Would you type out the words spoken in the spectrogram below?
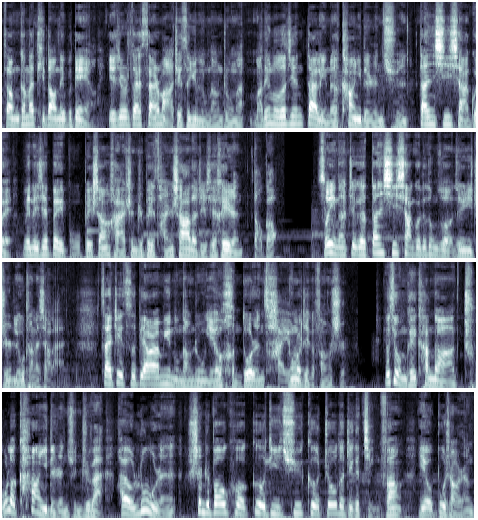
在我们刚才提到那部电影，也就是在塞尔玛这次运动当中呢，马丁·路德·金带领着抗议的人群单膝下跪，为那些被捕、被伤害甚至被残杀的这些黑人祷告。所以呢，这个单膝下跪的动作就一直流传了下来。在这次 BLM 运动当中，也有很多人采用了这个方式。尤其我们可以看到啊，除了抗议的人群之外，还有路人，甚至包括各地区各州的这个警方，也有不少人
